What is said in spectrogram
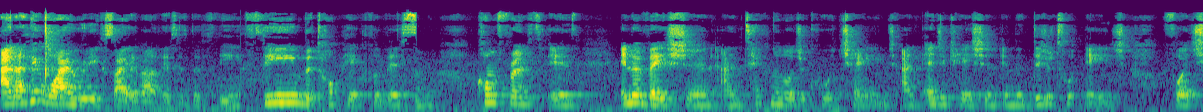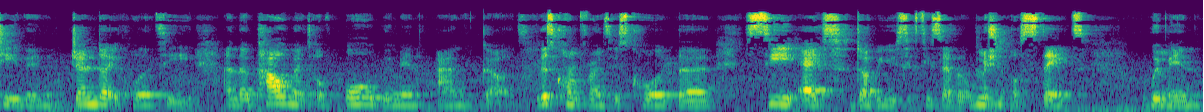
And I think why I'm really excited about this is the theme. Theme, the topic for this conference is innovation and technological change and education in the digital age for achieving gender equality and the empowerment of all women and girls. This conference is called the CSW67, Mission of State Women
